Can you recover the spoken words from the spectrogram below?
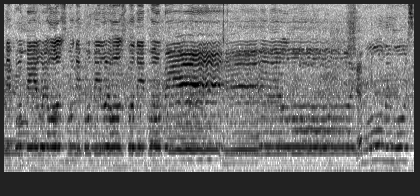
Господи, помилуй, Господи, помилуй, Господи, помилуй. Ще молимось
